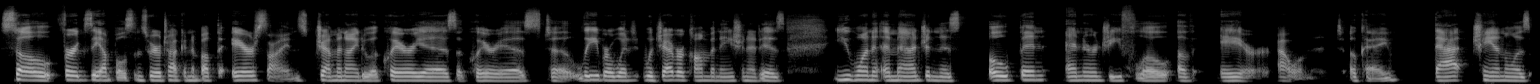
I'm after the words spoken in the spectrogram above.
So, for example, since we were talking about the air signs, Gemini to Aquarius, Aquarius to Libra, whichever combination it is, you want to imagine this open energy flow of air element. Okay. That channel is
